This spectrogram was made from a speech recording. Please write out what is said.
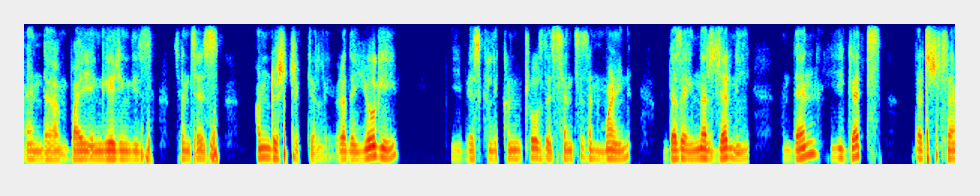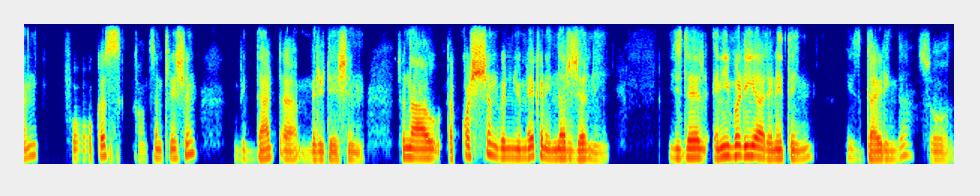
And um, by engaging these senses unrestrictedly, where the yogi, he basically controls the senses and mind, does an inner journey, and then he gets that strength focus, concentration with that uh, meditation. So now the question when you make an inner journey, is there anybody or anything is guiding the soul?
